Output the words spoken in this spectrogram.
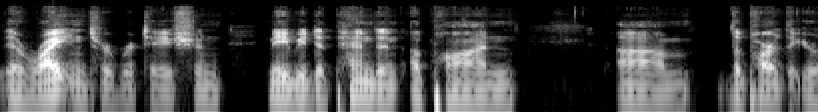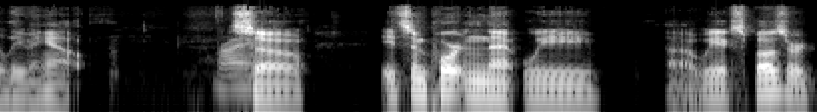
the right interpretation, may be dependent upon um, the part that you're leaving out. right. So it's important that we uh, we expose our,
